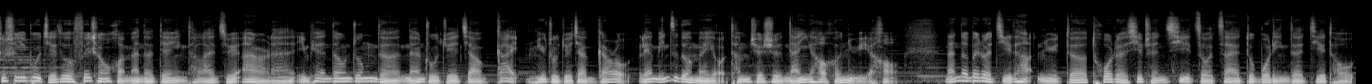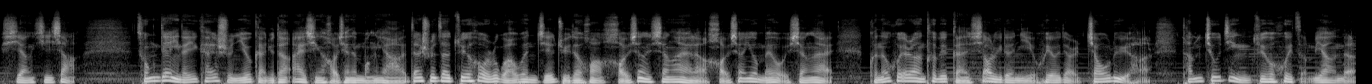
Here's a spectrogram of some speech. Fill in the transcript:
这是一部节奏非常缓慢的电影，它来自于爱尔兰。影片当中的男主角叫 Guy，女主角叫 Girl，连名字都没有，他们却是男一号和女一号。男的背着吉他，女的拖着吸尘器，走在都柏林的街头，夕阳西下。从电影的一开始，你又感觉到爱情好像在萌芽，但是在最后，如果要问结局的话，好像相爱了，好像又没有相爱，可能会让特别赶效率的你会有点焦虑哈。他们究竟最后会怎么样呢？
